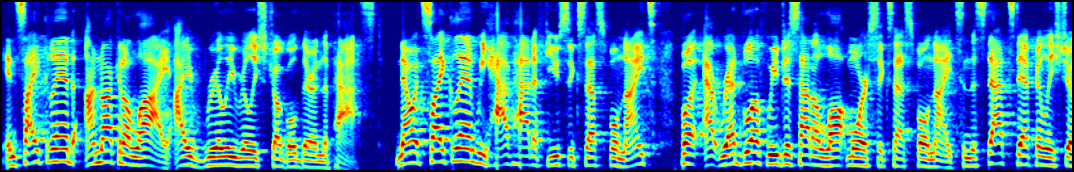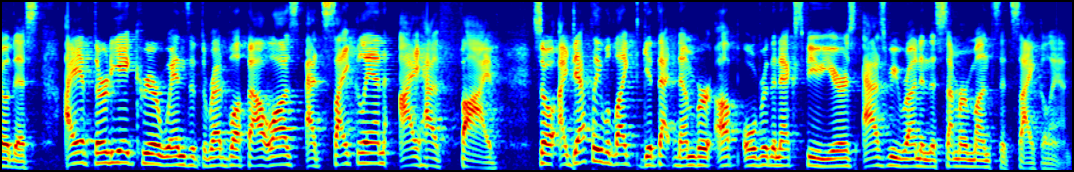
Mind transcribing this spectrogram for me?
In Cycleland, I'm not gonna lie, I've really, really struggled there in the past. Now at Cycleland, we have had a few successful nights, but at Red Bluff, we've just had a lot more successful nights, and the stats definitely show this. I have 38 career wins at the Red Bluff Outlaws. At Cycleland, I have five. So I definitely would like to get that number up over the next few years as we run in the summer months at Cycleland.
